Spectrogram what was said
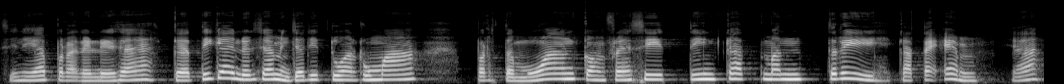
Sini ya peran Indonesia. Ketiga Indonesia menjadi tuan rumah pertemuan konferensi tingkat menteri KTM ya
